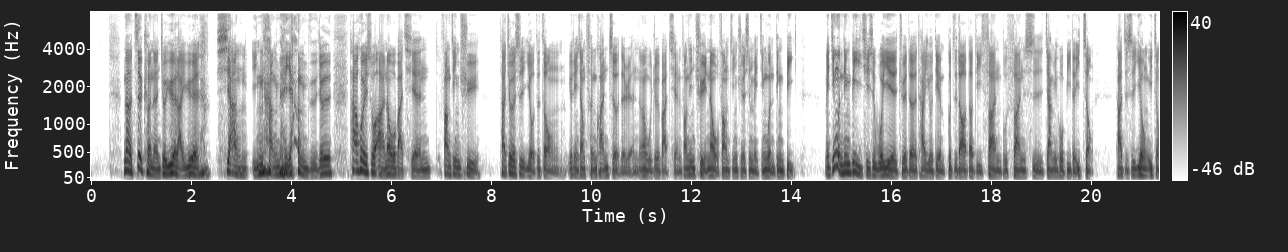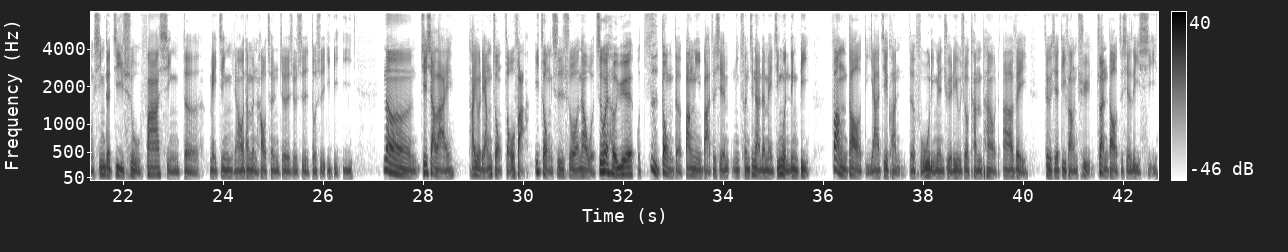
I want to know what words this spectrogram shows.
那这可能就越来越像银行的样子，就是他会说啊，那我把钱放进去，他就是有这种有点像存款者的人，那我就把钱放进去，那我放进去的是美金稳定币。美金稳定币其实我也觉得它有点不知道到底算不算是加密货币的一种，它只是用一种新的技术发行的美金，然后他们号称这就是都是一比一。那接下来它有两种走法，一种是说，那我智慧合约，我自动的帮你把这些你存进来的美金稳定币放到抵押借款的服务里面去，例如说 Compound、Aave 这些地方去赚到这些利息。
